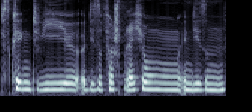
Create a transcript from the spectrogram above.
Das klingt wie diese Versprechungen in diesen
